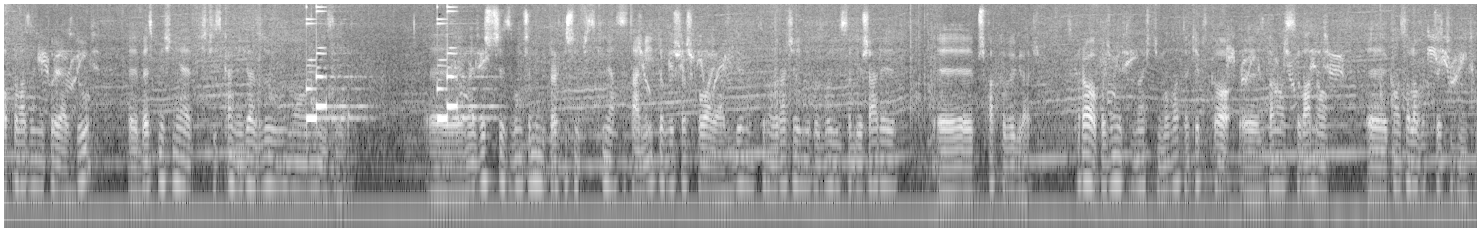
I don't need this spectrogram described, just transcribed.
o prowadzeniu pojazdu, bezmyślnie wciskanie gazu no nic nie da. E, Najwyższy z włączonymi praktycznie wszystkimi asystami to wyższa szkoła jazdy, na którą raczej nie pozwoli sobie szary e, przypadkowy gracz. Skoro o poziomie trudności mowa, to kiepsko e, zbalansowano e, konsolowych przeciwników.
